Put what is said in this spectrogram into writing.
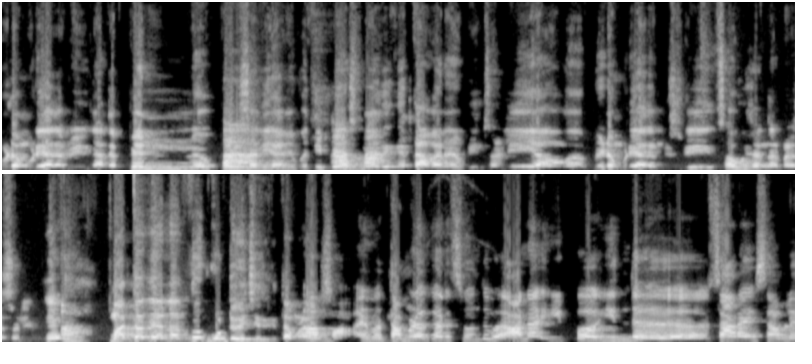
விட முடியாது அப்படின்னு அந்த பெண் போலீஸ். அதிகாரி பத்தி பேசுனதுக்கு தவறு அப்படின்னு சொல்லி அவங்க விட முடியாது அப்படின்னு சொல்லி சவுக்கு சங்கர் மேல சொல்லியிருக்கு. மத்தது எல்லாத்துக்கும் கூட்டு வச்சிருக்கு தமிழக. ஆமா. தமிழக அரசு வந்து ஆனா இப்போ இந்த சாராய சாவுல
